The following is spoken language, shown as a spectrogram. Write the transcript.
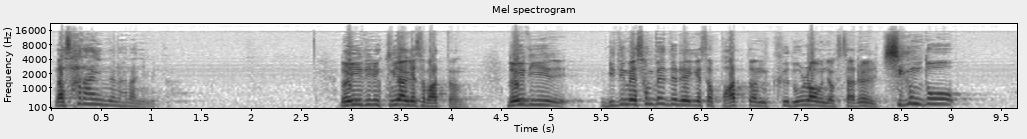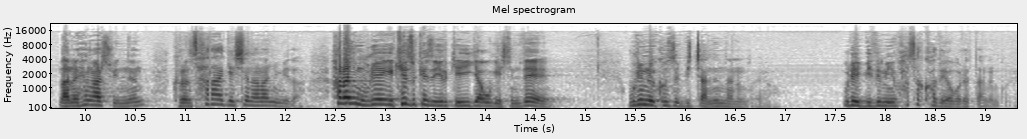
나 살아있는 하나님이다. 너희들이 구약에서 봤던, 너희들이 믿음의 선배들에게서 봤던 그 놀라운 역사를 지금도 나는 행할 수 있는 그런 살아계신 하나님이다. 하나님 우리에게 계속해서 이렇게 얘기하고 계신데 우리는 그것을 믿지 않는다는 거예요. 우리의 믿음이 화석화되어 버렸다는 거예요.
